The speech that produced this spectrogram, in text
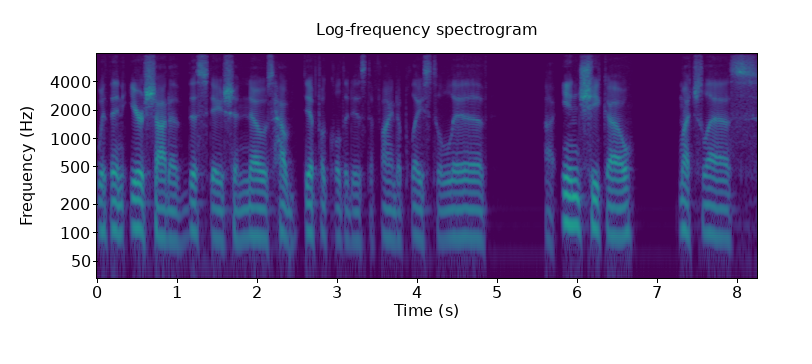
within earshot of this station knows how difficult it is to find a place to live uh, in Chico, much less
